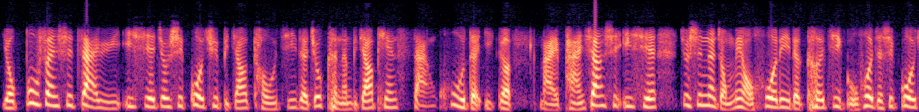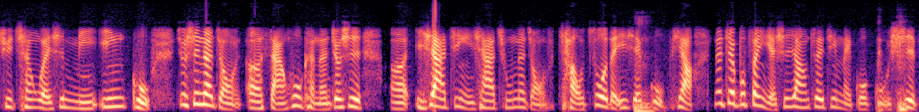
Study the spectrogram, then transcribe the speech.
有部分是在于一些就是过去比较投机的，就可能比较偏散户的一个买盘，像是一些就是那种没有获利的科技股，或者是过去称为是迷因股，就是那种呃散户可能就是呃一下进一下出那种炒作的一些股票。那这部分也是让最近美国股市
